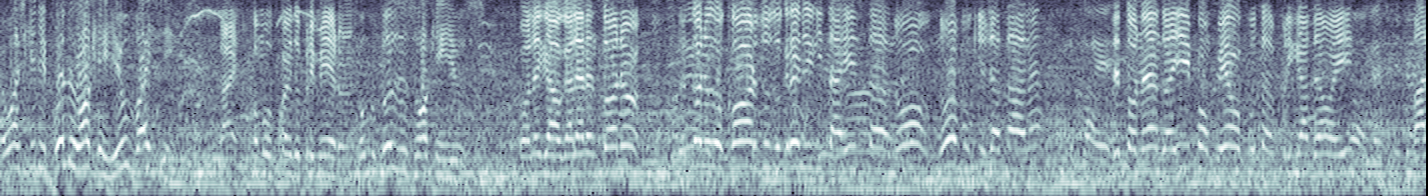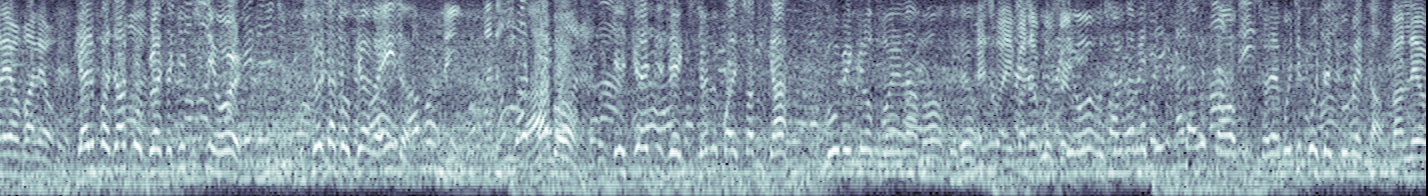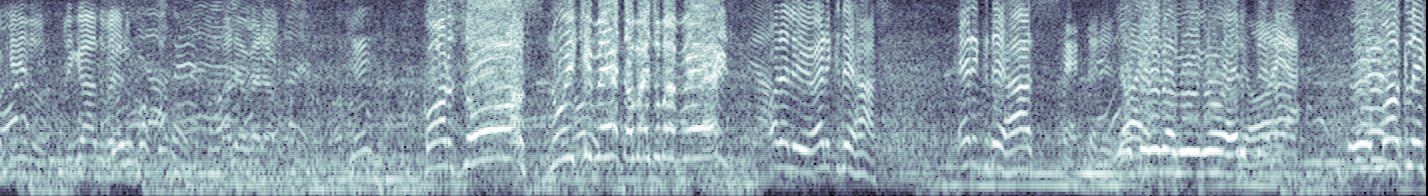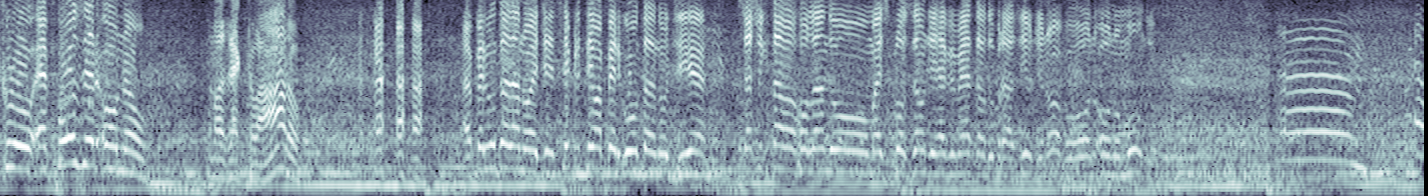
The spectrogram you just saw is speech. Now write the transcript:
Eu acho que depois do Rock in Rio vai sim, Vai, como foi do primeiro, né? como todos os Rock in Rios. Pô, legal, galera. Antônio, Antônio do Corsos, o grande guitarrista no- novo que já tá, né? Isso aí. Detonando aí, Pompeu, puta, brigadão aí. Valeu, valeu. Quero fazer uma cobrança aqui pro senhor. O senhor tá tocando ainda? Sim. Ah, bom. Porque isso quer dizer que o senhor não pode só ficar com o microfone na mão, entendeu? É isso aí, valeu, O Pompeu. senhor, o senhor também tem que estar no palco. O senhor é muito importante pro metal. Valeu, querido. Obrigado, velho. Valeu, velho. Ok? Corsos! No Metal mais uma vez! Olha ali, o Eric De Haas. Eric De Haas. Meu querido amigo Eric De Haas. O Motley Crue é poser ou não? Mas é claro. A pergunta da noite, ele sempre tem uma pergunta no dia. Você acha que tá rolando uma explosão de heavy metal do Brasil de novo ou, ou no mundo?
